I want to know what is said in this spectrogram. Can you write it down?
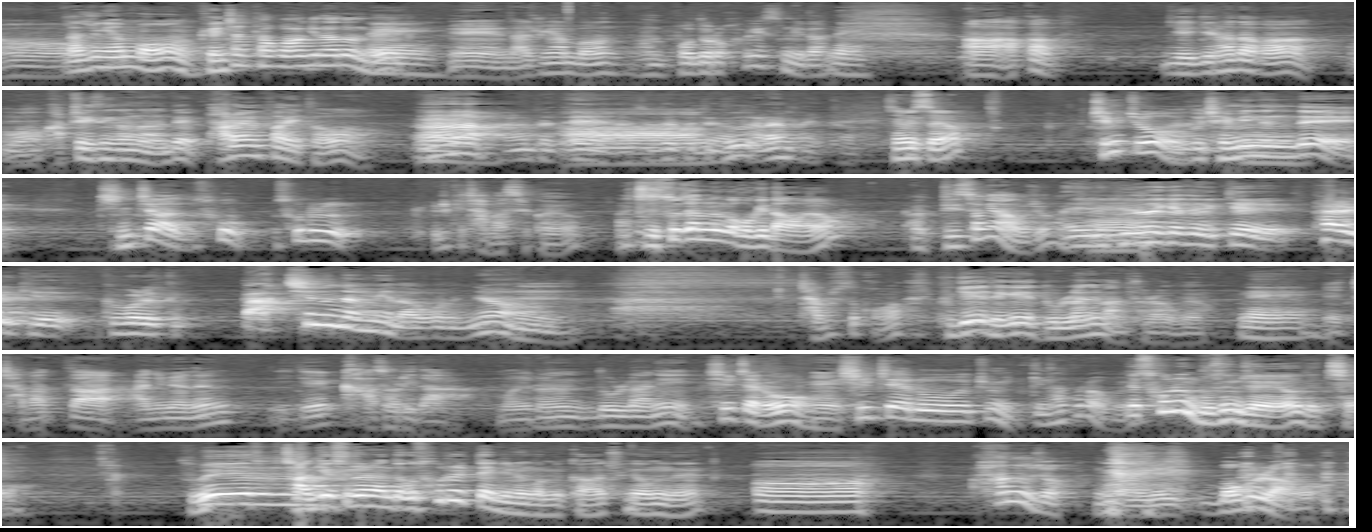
어, 나중에 한번 괜찮다고 하긴 하던데 예, 나중에 한번, 한번 보도록 하겠습니다. 네. 아 아까 얘기를 하다가 어, 갑자기 생각나는데 바람 파이터 아, 바람 파이터. 네, 아, 전설의 파이터. 그- 바람 파이터. 재밌어요? 재밌죠? 그 재밌는데 진짜 소 소를 이렇게 잡았을까요? 아, 진짜 소 잡는 거 거기 나와요? 아, 비슷하게 나오죠. 네, 이렇게 네. 비슷하게 해서 이렇게 팔 이렇게 그걸 이렇게 빡 치는 장면이 나오거든요. 음. 잡을 수 없고 그게 되게 논란이 많더라고요. 네. 예, 잡았다 아니면은 이게 가설이다 뭐 이런 논란이 실제로. 예, 실제로 좀 있긴 하더라고요. 근데 소는 무슨 죄예요, 대체? 왜 자기 수련한다고 소를 때리는 겁니까? 죄 없는. 어 한우죠. 그러니까 먹으려고?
